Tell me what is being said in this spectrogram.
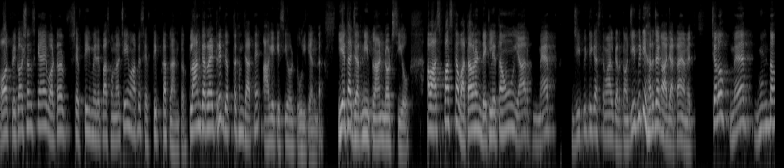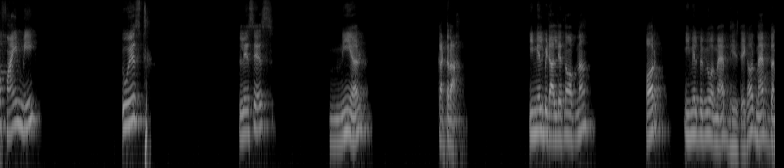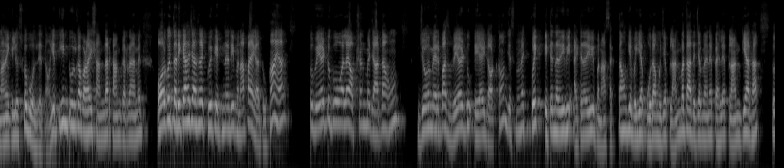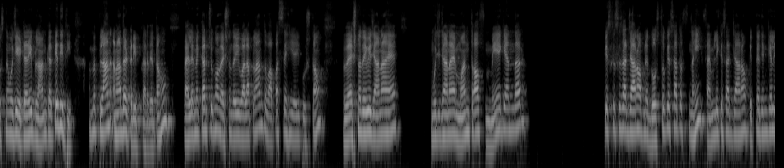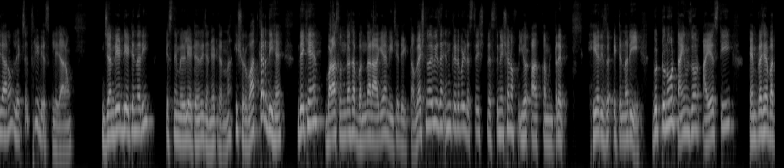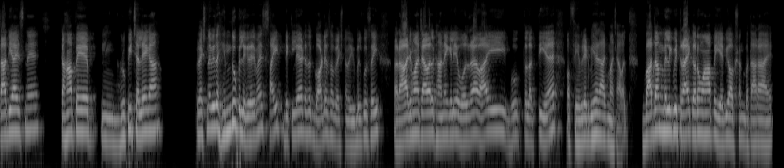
और प्रिकॉशंस क्या है? वाटर सेफ्टी मेरे पास होना चाहिए, वहाँ पे सेफ्टी का प्लान करो। प्लान कर रहा है ट्रिप जब तक हम जाते हैं आगे किसी और टूल के अंदर। ये था जर्नी प्लान डॉट सीओ अब आसपास का वातावरण देख लेता हूँ। यार मैप जीपीटी का इस्तेमाल करता हूँ। जीपीटी हर जगह आ जाता है अमित। चलो मैं ढूंढता हूँ। Find me tourist places near Katra email भी डाल देता हूँ अपना। और ईमेल पे भी वो मैप भेज देगा और मैप बनाने के लिए उसको बोल देता हूँ। ये तीन टूल का बड़ा ही शानदार काम कर रहा है अमित। और कोई तरीका है जैसे क्विक इटनरी बना पाएगा तू? हाँ यार तो वेयर टू गो वाले ऑप्शन में जाता हूँ, जो है मेरे पास where to A I dot com जिसमें मैं क्विक इटनरी भी इटनरी भी बना सकता हूँ कि भैया पूरा मुझे प्लान बता दे। जब मैंने पहले प्लान किया था तो उसने मुझे इटनरी प्लान करके दी थी। अब मैं प्लान अनदर ट्रिप कर देता हूँ। पहले मैं कर चुका हूँ वैष्णो देवी वाला प्लान तो वापस से ही यही पूछता हूँ। वैष्णो देवी जाना है, मुझे जाना है मंथ ऑफ़ मे के अंदर। किस किस के साथ जा रहा हूँ? अपने दोस्तों के साथ, नहीं फैमिली के साथ जा रहा हूँ। कितने दिन के लिए जा रहा हूँ? लेट से थ्री डेज़ के लिए जा रहा हूँ। जनरेट दी इटिनरी इसने मेरे लिए इटिनरी जनरेट करना की शुरुआत कर दी है। देखिए, बड़ा सुंदर सा बंदर आ गया, नीचे देखता हूँ। Vaishno Devi is incredible destination of your upcoming trip here is itinerary good to know time zone I S temperature बता दिया इसने। कहाँ पे रुपी चलेगा? Vaishnavi the Hindu pilgrimage site declared as a goddess of Vaishnavi. बिल्कुल सही। राजमा चावल खाने के लिए बोल रहा है, भाई, भूख तो लगती है और फेवरेट भी है राजमा चावल। बादाम मिल्क भी ट्राई करो, वहाँ पे ये भी ऑप्शन बता रहा है।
